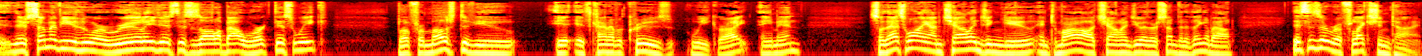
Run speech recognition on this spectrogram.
There's some of you who are really just, this is all about work this week. But for most of you, it, it's kind of a cruise week, right? Amen. So that's why I'm challenging you. And tomorrow I'll challenge you. There's something to think about. This is a reflection time.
